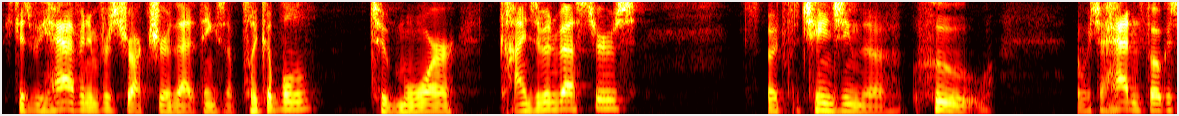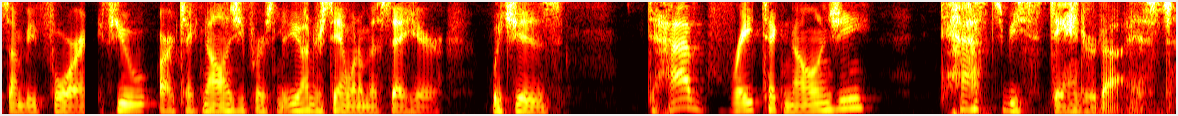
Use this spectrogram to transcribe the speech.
because we have an infrastructure that I think is applicable to more kinds of investors so it's changing the who, which I hadn't focused on before. If you are a technology person, you understand what I'm going to say here, which is to have great technology, it has to be standardized.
